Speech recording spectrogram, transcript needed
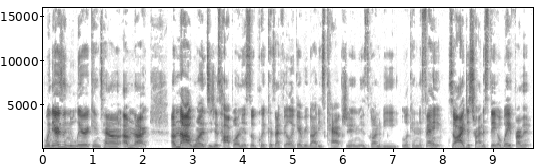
when there's a new lyric in town, I'm not I'm not one to just hop on it so quick because I feel like everybody's caption is going to be looking the same. So I just try to stay away from it.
